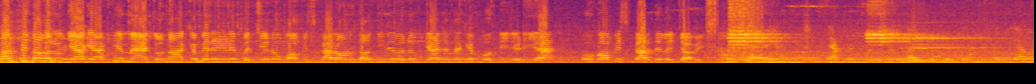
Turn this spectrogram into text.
ਪਰ ਪਿਤਾ ਵੱਲੋਂ ਕਿਹਾ ਗਿਆ ਕਿ ਮੈਂ ਚਾਹੁੰਦਾ ਹਾਂ ਕਿ ਮੇਰੇ ਜਿਹੜੇ ਬੱਚੇ ਨੇ ਉਹ ਵਾਪਸ ਘਰ ਆਉਣ। ਦਾਦੀ ਦੇ ਵੱਲੋਂ ਕਿਹਾ ਜਾਂਦਾ ਕਿ ਪੋਤੀ ਜਿਹੜੀ ਹੈ, ਉਹ ਵਾਪਸ ਘਰ ਦੇ ਵਿੱਚ ਆਵੇ। ਸੈਪਰੇਟ ਸਾਡੀ ਲਾਈਫ ਵਧੀਆ ਵਾ।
